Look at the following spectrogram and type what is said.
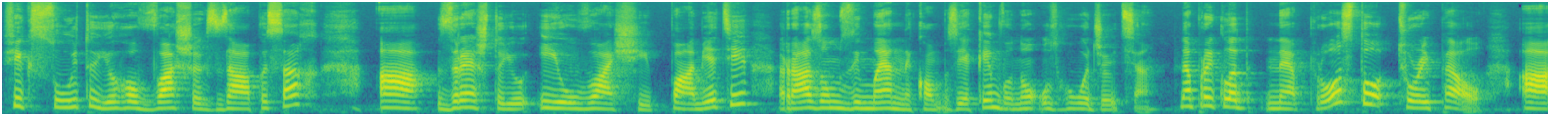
фіксуйте його в ваших записах, а зрештою і у вашій пам'яті разом з іменником, з яким воно узгоджується. Наприклад, не просто to repel, а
